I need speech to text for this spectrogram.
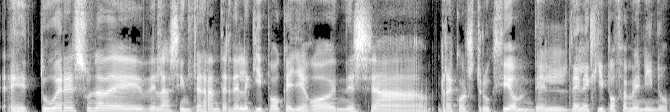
Eh, tú eres una de, las integrantes del equipo que llegó en esa reconstrucción del, equipo femenino.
